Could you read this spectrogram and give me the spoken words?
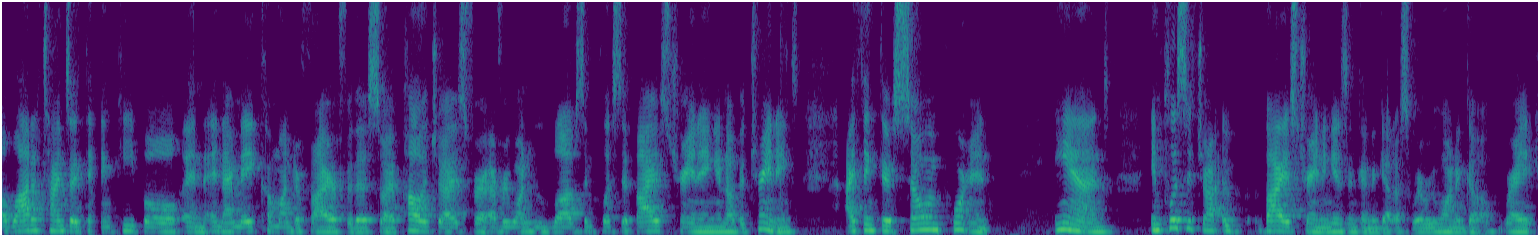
a, lot of times i think people and and i may come under fire for this so i apologize for everyone who loves implicit bias training and other trainings i think they're so important and implicit uh, bias training isn't going to get us where we want to go right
